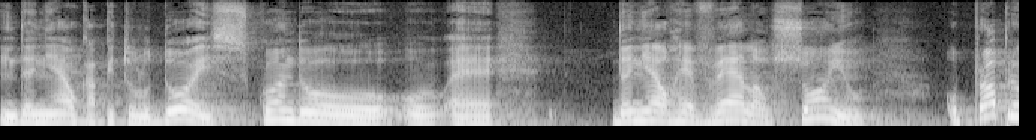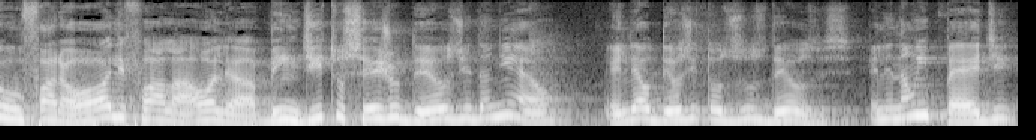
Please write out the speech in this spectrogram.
em Daniel capítulo 2, quando o, é, Daniel revela o sonho, o próprio faraó lhe fala: Olha, bendito seja o Deus de Daniel. Ele é o Deus de todos os deuses. Ele não impede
